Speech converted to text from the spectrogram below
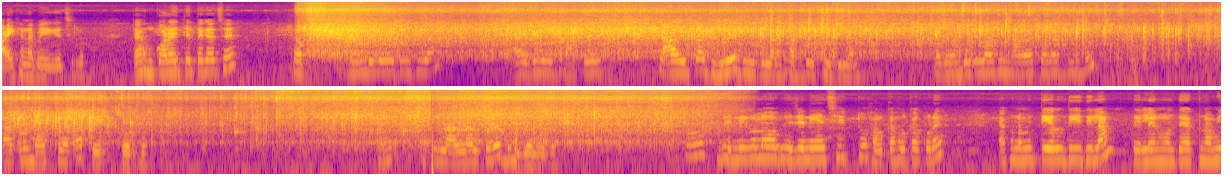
পায়খানা পেয়ে গেছিল। তা এখন কড়াই তেতে গেছে, সব ভেন্ডিগুলো দিয়ে দিলাম। আর এদিকে ভাতের চালটা ধুয়ে দিয়ে দিলাম, ভাত বসিয়ে দিলাম। তা ভেন্ডিগুলো এখন দিয়ে দিই। তারপর মশলাটা পেস্ট করব। একটু লাল লাল করে ভেজে নেব। তো ভেন্ডিগুলো ভেজে নিয়েছি একটু হালকা হালকা করে। এখন আমি তেল দিয়ে দিলাম। তেলের মধ্যে এখন আমি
